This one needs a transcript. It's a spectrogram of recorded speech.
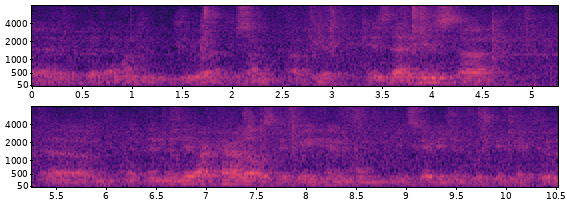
uh, that I want to, to, uh, to, sum up here, is that his, uh, um, and, and, there are parallels between him and Mickiewicz and Pushkin here too,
